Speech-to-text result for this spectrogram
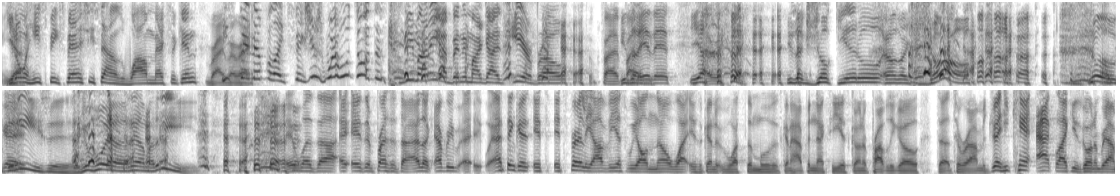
You Yeah. know when he speaks Spanish, he sounds wild Mexican. Right, He's right, been right. there for like six years. Where who taught this? Di Maria been in my guy's ear, bro. Pa- He's like- paredes. Yeah. He's like, yo quiero. And I was like, yo. no, Okay. ¿qué dices? Yo voy a Real Madrid. it was uh it- it's impressive that I look every I think it, it's it's fairly obvious we all know what is going to what's the move that's going to happen next he is going to probably go to, to Real Madrid he can't act like he's going to Real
